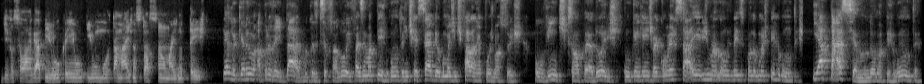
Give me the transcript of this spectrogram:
de você largar a peruca e o, e o humor tá mais na situação, mais no texto. Pedro, eu quero aproveitar uma coisa que você falou e fazer uma pergunta. A gente recebe alguma, a gente fala, né, com os nossos ouvintes, que são apoiadores, com quem que a gente vai conversar, e eles mandam de vez em quando algumas perguntas. E a Tássia mandou uma pergunta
